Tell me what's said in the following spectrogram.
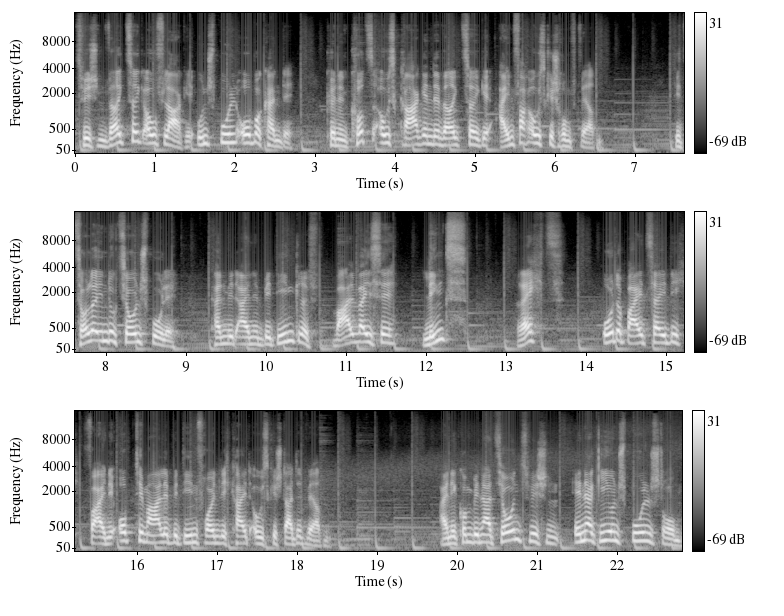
zwischen Werkzeugauflage und Spulenoberkante können kurz auskragende Werkzeuge einfach ausgeschrumpft werden. Die Zoller Induktionsspule kann mit einem Bediengriff wahlweise links, rechts oder beidseitig für eine optimale Bedienfreundlichkeit ausgestattet werden. Eine Kombination zwischen Energie und Spulenstrom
